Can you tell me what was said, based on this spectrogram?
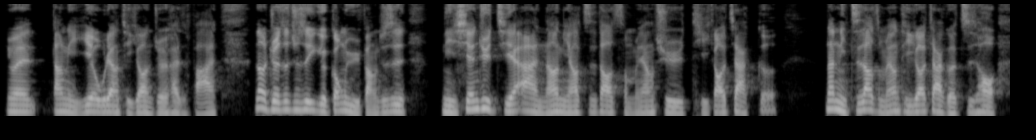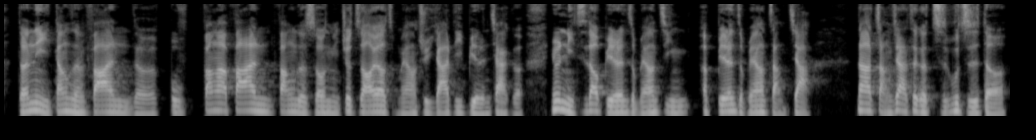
因为当你业务量提高，你就会开始发案。那我觉得这就是一个攻与防，就是你先去接案，然后你要知道怎么样去提高价格。那你知道怎么样提高价格之后，等你当成发案的不方案发案方的时候，你就知道要怎么样去压低别人价格，因为你知道别人怎么样进呃别人怎么样涨价，那涨价这个值不值得？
